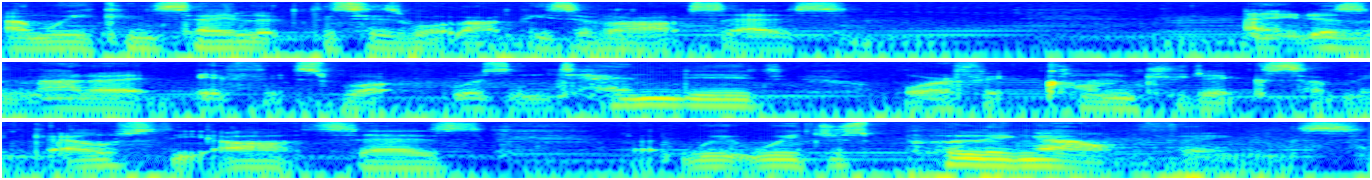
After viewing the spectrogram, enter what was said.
and we can say, look, this is what that piece of art says. And it doesn't matter if it's what was intended or if it contradicts something else the art says. Uh, we, we're just pulling out things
